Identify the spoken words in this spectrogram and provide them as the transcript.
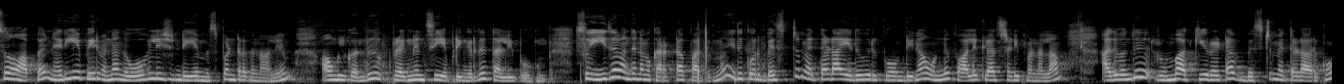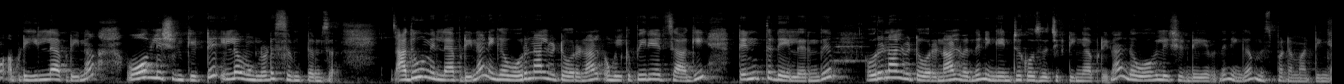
ஸோ அப்போ நிறைய பேர் வந்து அந்த ஓவலேஷன் டேயை மிஸ் பண்ணுறதுனாலையும் அவங்களுக்கு வந்து ப்ரெக்னென்சி அப்படிங்கிறது தள்ளி போகும். ஸோ இதை வந்து நம்ம கரெக்டாக பார்த்துக்கணும். இதுக்கு ஒரு பெஸ்ட்டு மெத்தடாக எதுவும் இருக்கும் அப்படின்னா ஒன்று ஃபாலிகுலர் ஸ்டடி பண்ணலாம். அது வந்து ரொம்ப அக்யூரேட்டாக பெஸ்ட் மெத்தடாக இருக்கும். அப்படி இல்லை அப்படின்னா ஓவலேஷன் கிட்டு இல்லை உங்களோட சிம்டம்ஸ் அதுவும் இல்லை அப்படின்னா நீங்கள் ஒரு நாள் விட்டு ஒரு நாள் உங்களுக்கு பீரியட்ஸ் ஆகி டென்த்து டேலேருந்து ஒரு நாள் விட்டு ஒரு நாள் வந்து நீங்கள் இன்டர்கோர்ஸ் வச்சுக்கிட்டீங்க அப்படின்னா இந்த ஓவலேஷன் டேயை வந்து நீங்கள் மிஸ் பண்ண மாட்டீங்க.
